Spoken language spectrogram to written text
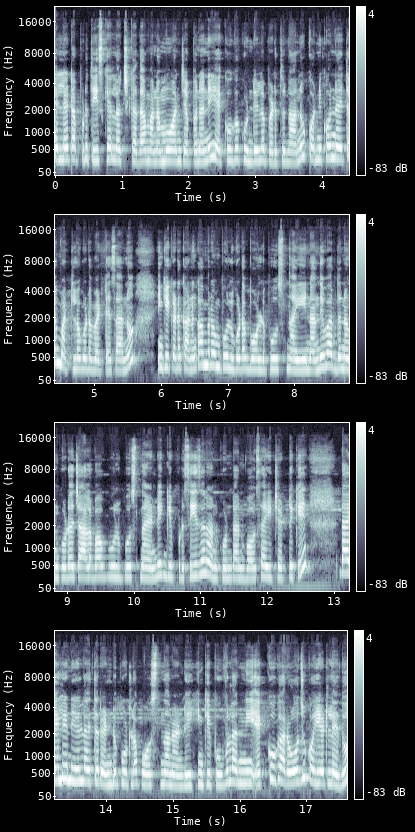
వెళ్ళేటప్పుడు తీసుకెళ్ళొచ్చు కదా మనము అని చెప్పనని ఎక్కువగా కుండీలో పెడుతున్నాను. కొన్ని కొన్ని అయితే మట్టిలో కూడా పెట్టేశాను. ఇంక ఇక్కడ కనకాంబరం పూలు కూడా బోల్డ్ పూస్తున్నాయి. నందివర్ధనం కూడా చాలా బాగా పూలు పూస్తున్నాయండి. ఇంక ఇప్పుడు సీజన్ అనుకుంటాను బహుశా ఈ చెట్టుకి. డైలీ నీళ్ళు అయితే రెండు పూట్ల పోస్తున్నానండి. ఇంక ఈ పువ్వులన్నీ ఎక్కువగా రోజు కొయ్యట్లేదు.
